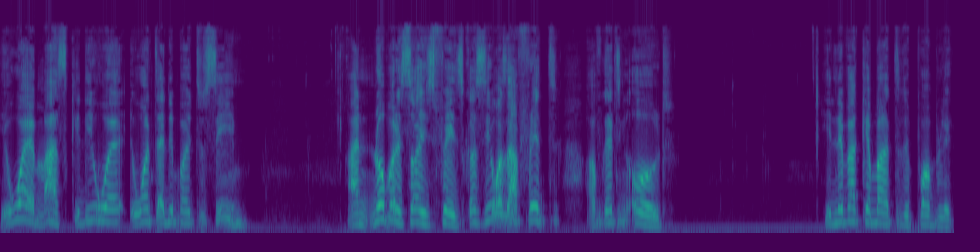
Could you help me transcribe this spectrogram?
He wore a mask. He didn't wear, he wanted anybody to see him. And nobody saw his face because he was afraid of getting old. He never came out to the public.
